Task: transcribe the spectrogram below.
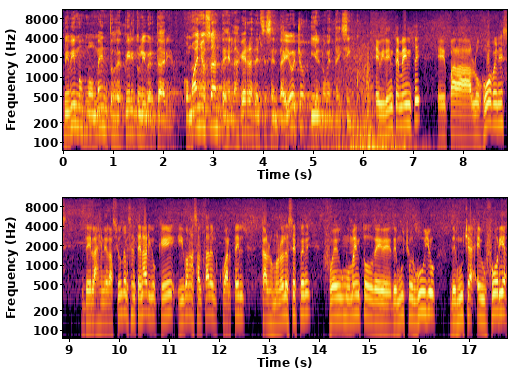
vivimos momentos de espíritu libertario, como años antes en las guerras del 68 y el 95. Evidentemente, eh, para los jóvenes de la generación del centenario que iban a saltar el cuartel Carlos Manuel de Céspedes, fue un momento de, mucho orgullo, de mucha euforia,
